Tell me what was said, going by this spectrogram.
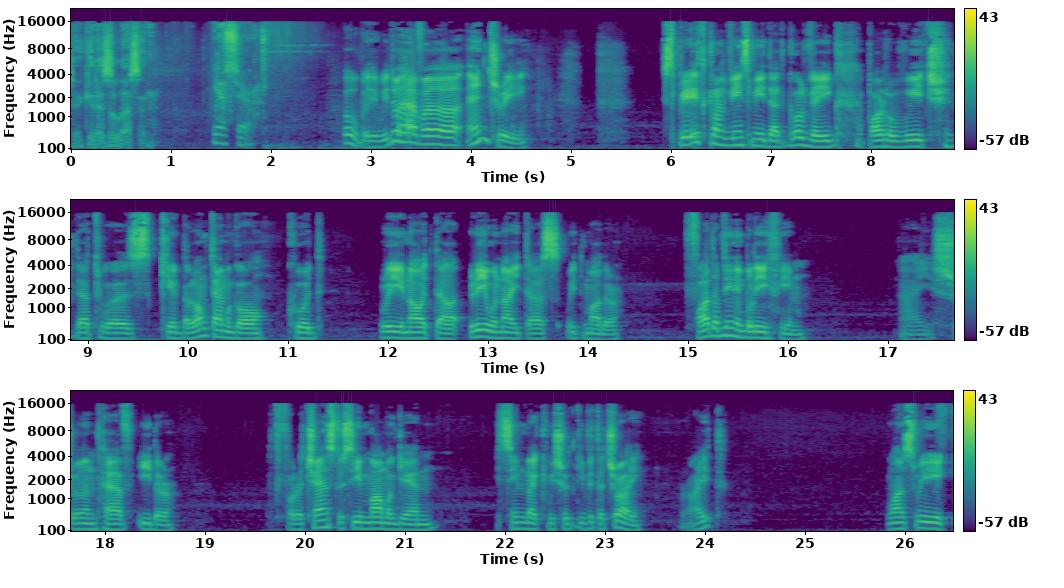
Take it as a lesson. Yes, sir. Oh, but we do have a entry. Spirit convinced me that Gullveig, a powerful witch that was killed a long time ago, could reunite, uh, reunite us with Mother. Father didn't believe him. I shouldn't have either. But for a chance to see Mom again, it seemed like we should give it a try, right? Once we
